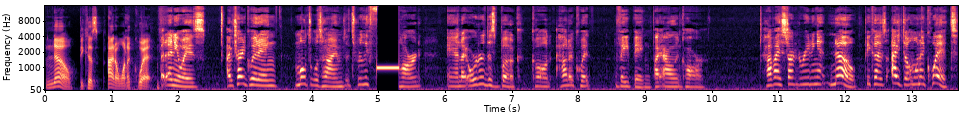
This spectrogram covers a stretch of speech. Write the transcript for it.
No, because I don't want to quit. But anyways, I've tried quitting multiple times. It's really hard. And I ordered this book called How to Quit Vaping by Allen Carr. Have I started reading it? No, because I don't want to quit.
